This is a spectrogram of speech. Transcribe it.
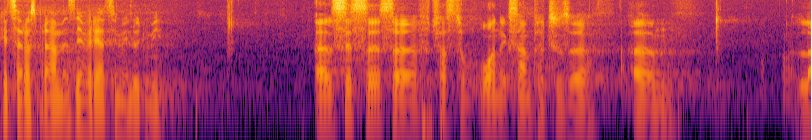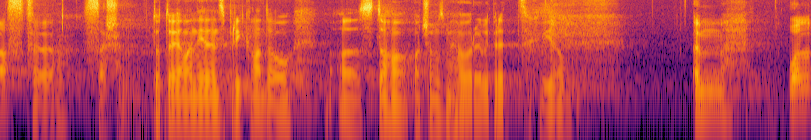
keď sa rozprávame s neveriacimi ľuďmi. Uh, this is uh, just one example to the um, last uh, session. Toto je len jeden z príkladov eh, z toho, o čom sme hovorili pred chvíľou. Um, well,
